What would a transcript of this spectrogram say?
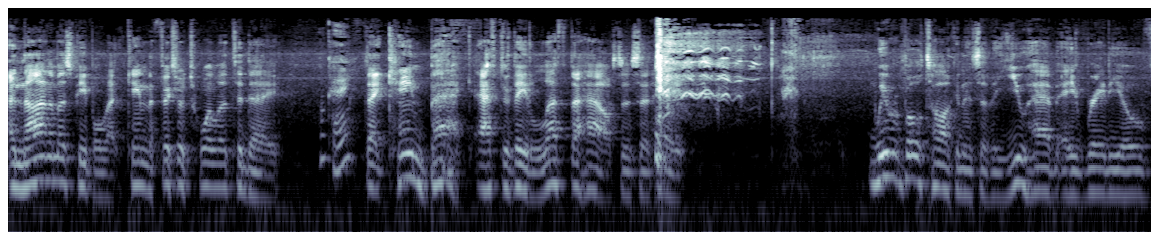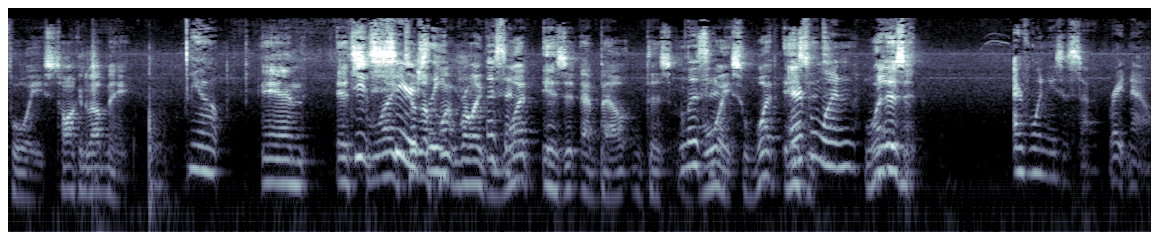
anonymous people that came to fix our toilet today okay. that came back after they left the house and said, "Hey, we were both talking and said that you have a radio voice talking about me." Yeah. And it's Dude, like seriously, to the point where like, listen. what is it about this Listen, voice? What is everyone it? What needs- is it? Everyone needs to stop right now.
